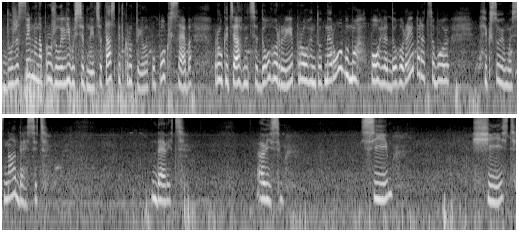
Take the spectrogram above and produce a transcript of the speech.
Дуже сильно напружили ліву сідницю, таз підкрутили, пупок в себе. Руки тягнуться догори. Прогин тут не робимо. Погляд догори перед собою. Фіксуємось на 10. 9. 8. 7. 6.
